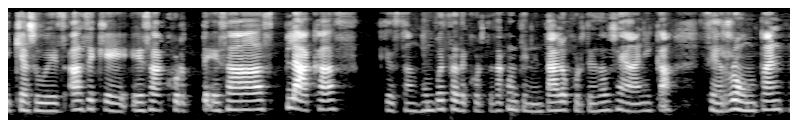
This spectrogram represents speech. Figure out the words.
y que a su vez hace que esa esas placas que están compuestas de corteza continental o corteza oceánica se rompan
